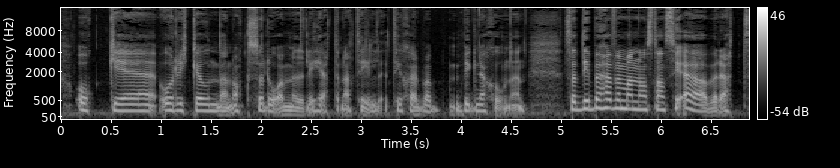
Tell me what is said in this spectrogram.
och, och rycka undan också då möjligheterna till, till själva byggnationen. Så det behöver man någonstans se över. Att,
